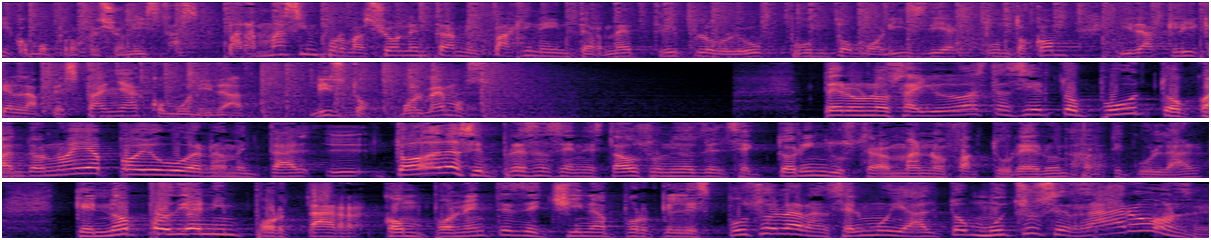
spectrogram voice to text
y como profesionistas. Para más información entra a mi página internet www.morisdieck.com y da clic en la pestaña comunidad. Listo, volvemos pero nos ayudó hasta cierto punto. Cuando no hay apoyo gubernamental, todas las empresas en Estados Unidos del sector industrial manufacturero en particular, que no podían importar componentes de China porque les puso el arancel muy alto, muchos cerraron.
